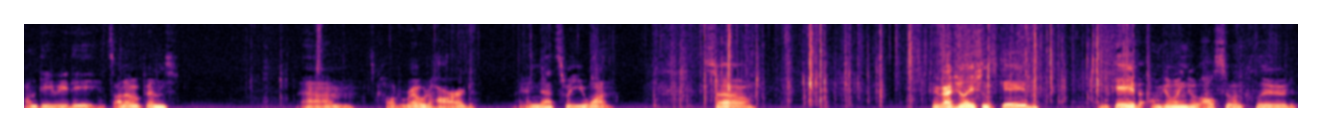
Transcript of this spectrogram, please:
on DVD. It's unopened. Um, it's called Road Hard, and that's what you won. So, congratulations, Gabe. And Gabe, I'm going to also include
